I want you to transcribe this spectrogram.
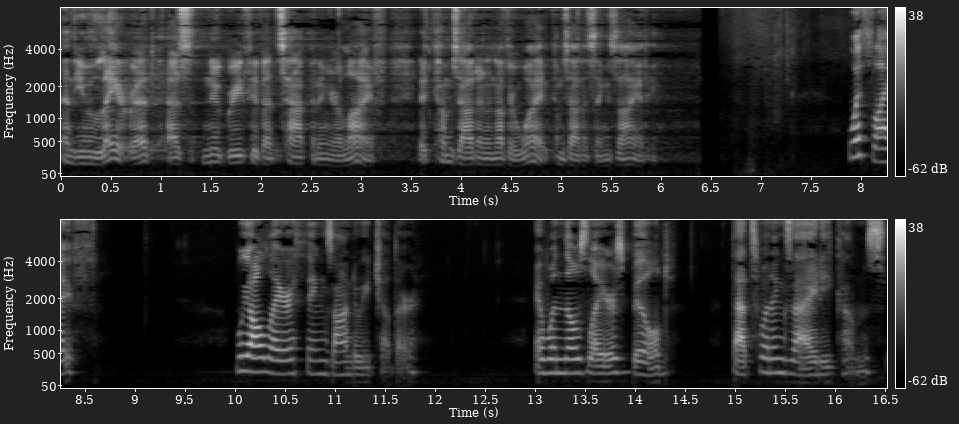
and you layer it as new grief events happen in your life, it comes out in another way. It comes out as anxiety. With life, we all layer things onto each other. And when those layers build, that's when anxiety comes,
